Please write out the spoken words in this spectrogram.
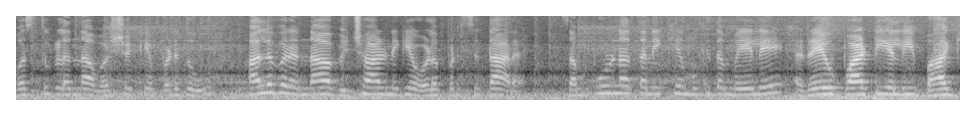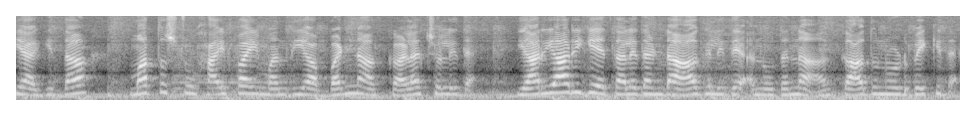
ವಸ್ತುಗಳನ್ನ ವಶಕ್ಕೆ ಪಡೆದು ಹಲವರನ್ನ ವಿಚಾರಣೆಗೆ ಒಳಪಡಿಸಿದ್ದಾರೆ ಸಂಪೂರ್ಣ ತನಿಖೆ ಮುಗಿದ ಮೇಲೆ ರೇವ್ ಪಾರ್ಟಿಯಲ್ಲಿ ಭಾಗಿಯಾಗಿದ್ದ ಮತ್ತಷ್ಟು ಹೈಫೈ ಮಂದಿಯ ಬಣ್ಣ ಕಳಚೊಲ್ಲಿದೆ ಯಾರ್ಯಾರಿಗೆ ತಲೆದಂಡ ಆಗಲಿದೆ ಅನ್ನೋದನ್ನ ಕಾದು ನೋಡಬೇಕಿದೆ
